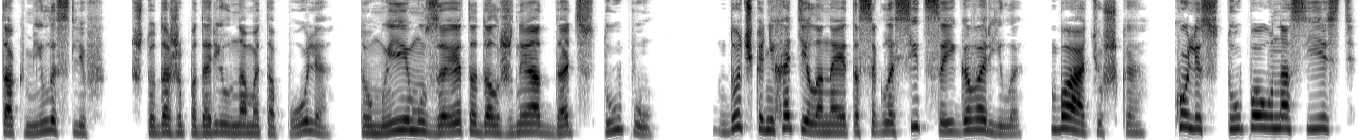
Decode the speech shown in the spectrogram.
так милостлив, что даже подарил нам это поле, то мы ему за это должны отдать ступу». Дочка не хотела на это согласиться и говорила, «Батюшка, Коли ступа у нас есть,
